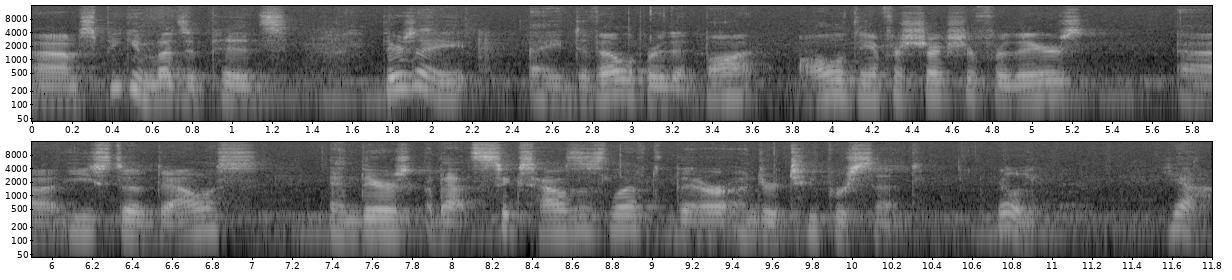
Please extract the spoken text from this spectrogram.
Um, speaking of MUDs and PIDs, there's a, a developer that bought all of the infrastructure for theirs uh, east of Dallas, and there's about six houses left that are under two percent. Really, Yeah,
